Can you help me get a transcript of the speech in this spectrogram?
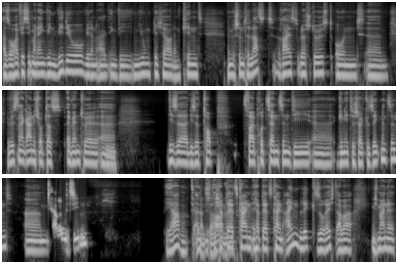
Also häufig sieht man irgendwie ein Video, wie dann halt irgendwie ein Jugendlicher oder ein Kind eine bestimmte Last reißt oder stößt und ähm, wir wissen ja gar nicht, ob das eventuell äh, mhm. diese, diese Top 2% sind, die äh, genetisch halt gesegnet sind. Ähm, ja, aber mit sieben? Ja, also ich habe da jetzt keinen, ich habe da jetzt keinen Einblick so recht, aber ich meine,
